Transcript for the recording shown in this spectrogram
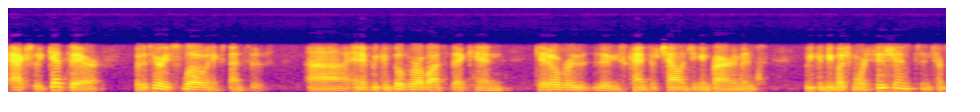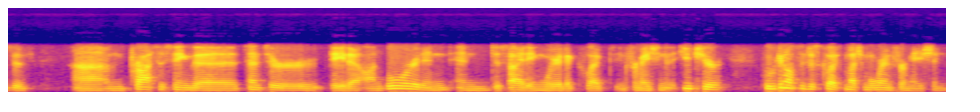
actually get there, but it's very slow and expensive. Uh, and if we can build robots that can get over these kinds of challenging environments. We can be much more efficient in terms of um, processing the sensor data on board and, and deciding where to collect information in the future. But we can also just collect much more information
